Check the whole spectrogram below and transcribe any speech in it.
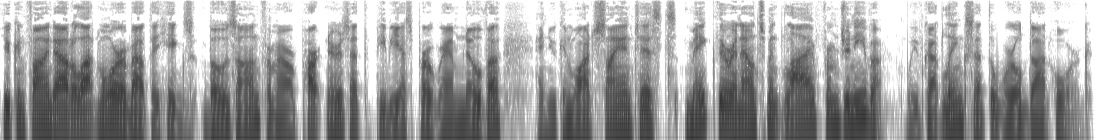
You can find out a lot more about the Higgs boson from our partners at the PBS program NOVA, and you can watch scientists make their announcement live from Geneva. We've got links at theworld.org.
